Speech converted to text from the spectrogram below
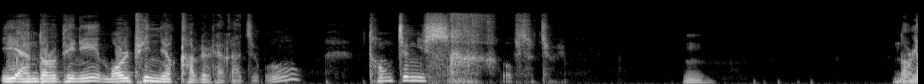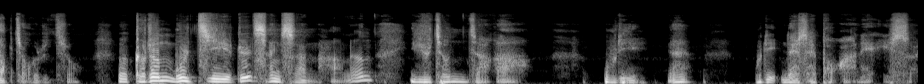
이 엔도르핀이 몰핀 역할을 해가지고 통증이 싹 없어져요. 음. 놀랍죠, 그렇죠? 그런 물질을 생산하는 유전자가 우리 예? 우리 뇌세포 안에 있어요.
